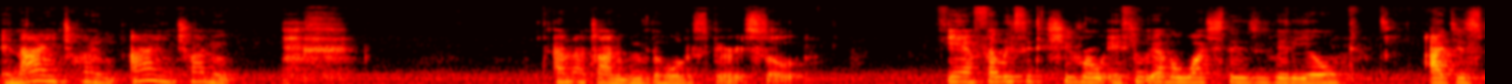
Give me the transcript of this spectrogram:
And I ain't trying to, I ain't trying to, I'm not trying to move the Holy Spirit. So, yeah, Felicity, Shiru, if you ever watch this video, I just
